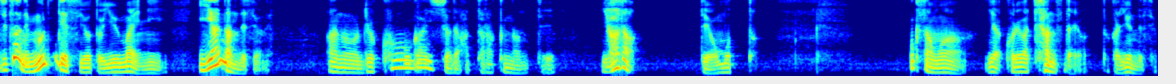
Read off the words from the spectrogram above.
実はね無理ですよという前に嫌なんですよね。あの旅行会社で働くなんて嫌だ！って思った。奥さんはいやこれはチャンスだよとか言うんですよ。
